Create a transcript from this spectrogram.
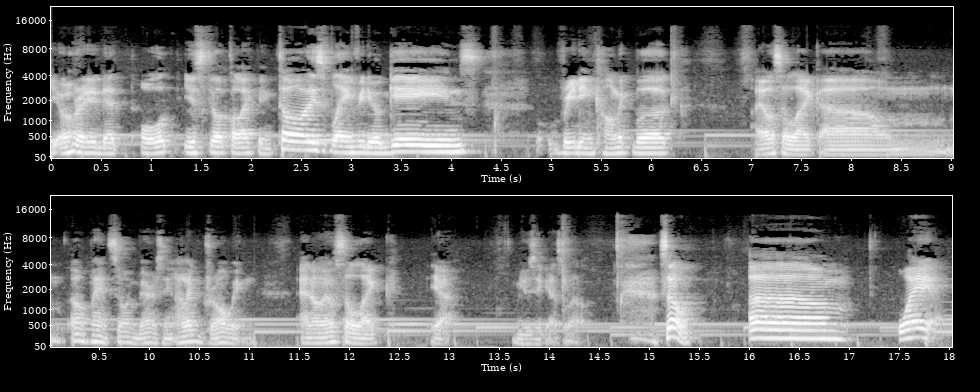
You already that old? You still collecting toys, playing video games, reading comic book. I also like um oh man, so embarrassing. I like drawing. And I also like yeah, music as well. So, um why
